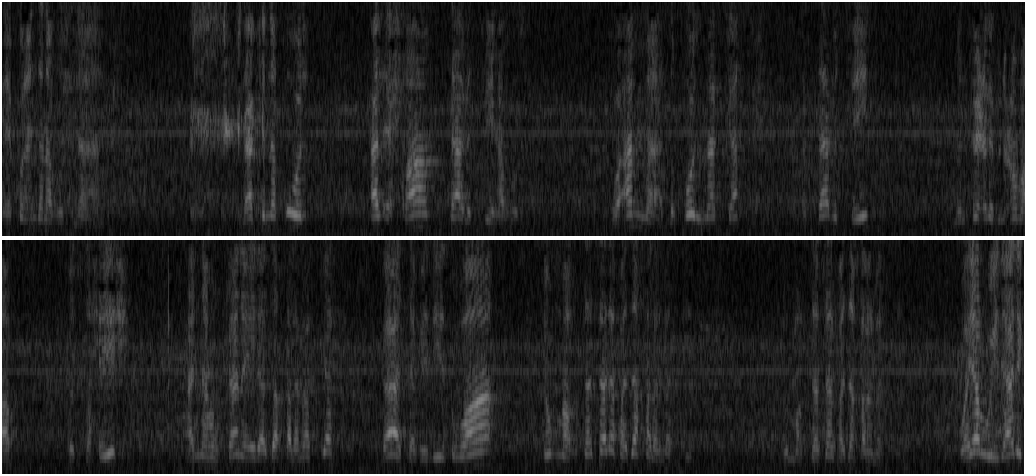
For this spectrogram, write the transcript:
فيكون عندنا غسلان. لكن نقول الإحرام ثابت فيها الغسل. وأما دخول مكة فالثابت فيه من فعل ابن عمر في الصحيح أنه كان إذا دخل مكة بات بذي طواء ثم اغتسل فدخل المسجد. ثم اغتسل فدخل المسجد. ويروي ذلك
